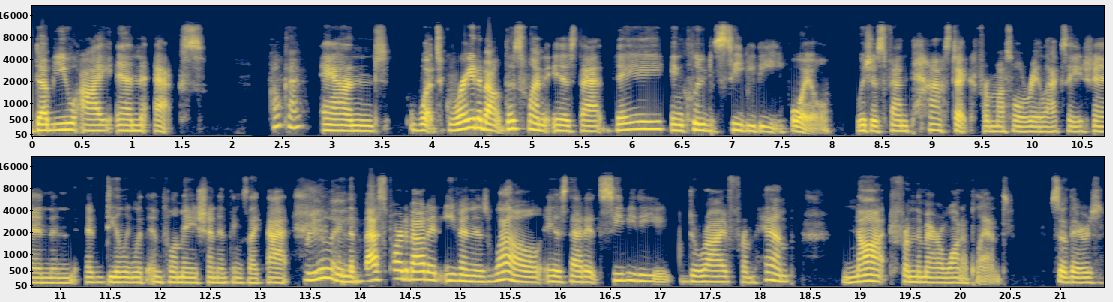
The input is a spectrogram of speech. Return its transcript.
W I N X. Okay. And what's great about this one is that they include CBD oil, which is fantastic for muscle relaxation and, and dealing with inflammation and things like that. Really? And the best part about it, even as well, is that it's CBD derived from hemp, not from the marijuana plant. So there's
